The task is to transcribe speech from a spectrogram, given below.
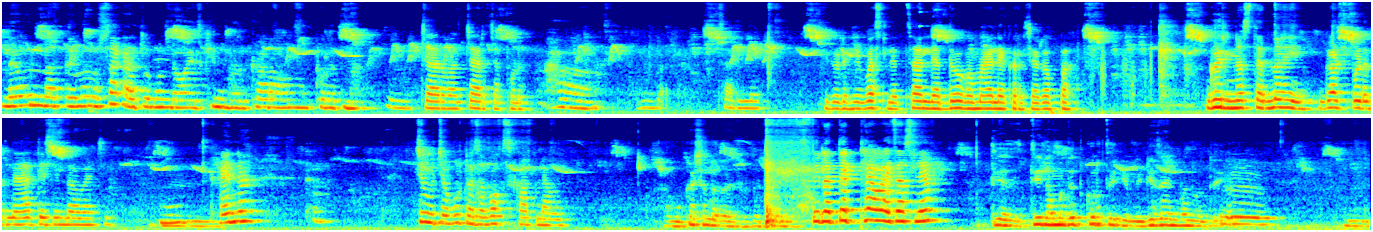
लवून लागते म्हणून सकाळचं म्हणलं वाईस किंबर काढावं मग परत ना चार वाज चारच्या पुढं. हा. चालले तिकडे हे बसल्यात चालल्यात दोघं मायलेकरच्या गप्पा. घरी नसतात नाही गाठ पडत नाही आत्याची दोघाची है ना? चिवच्या बुटाचा बॉक्स कापला होय. मग कशाला जायचं होतं? तिला त्यात ठेवायचं असल्या ती तिला मदत करतोय की मी डिझाईन बनवतोय. हम्म. हम्म.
